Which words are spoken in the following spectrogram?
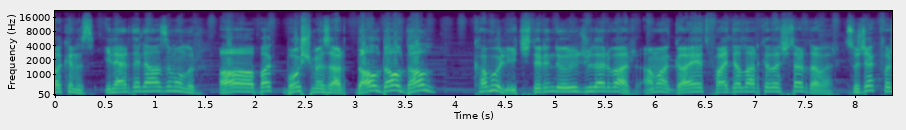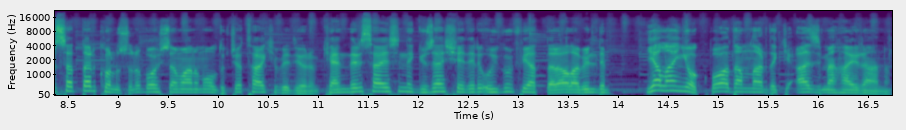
Bakınız ileride lazım olur. Aa bak boş mezar dal dal dal. Kabul içlerinde ölücüler var ama gayet faydalı arkadaşlar da var. Sıcak fırsatlar konusunu boş zamanım oldukça takip ediyorum. Kendileri sayesinde güzel şeyleri uygun fiyatlara alabildim. Yalan yok bu adamlardaki azme hayranım.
